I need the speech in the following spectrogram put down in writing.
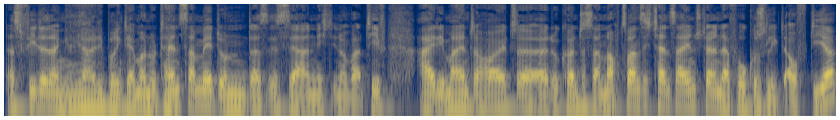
dass viele sagen, ja, die bringt ja immer nur Tänzer mit und das ist ja nicht innovativ. Heidi meinte heute, äh, du könntest da noch 20 Tänzer hinstellen. Der Fokus liegt auf dir.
